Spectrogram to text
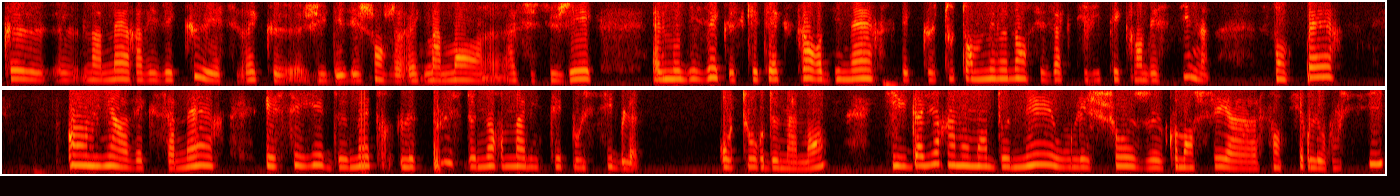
que euh, ma mère avait vécu. Et c'est vrai que j'ai eu des échanges avec maman euh, à ce sujet. Elle me disait que ce qui était extraordinaire, c'est que tout en menant ses activités clandestines, son père, en lien avec sa mère, essayait de mettre le plus de normalité possible autour de maman, qui d'ailleurs à un moment donné où les choses commençaient à sentir le roussi,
